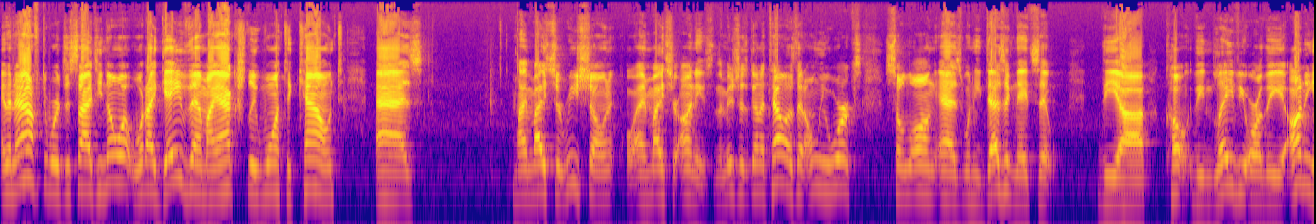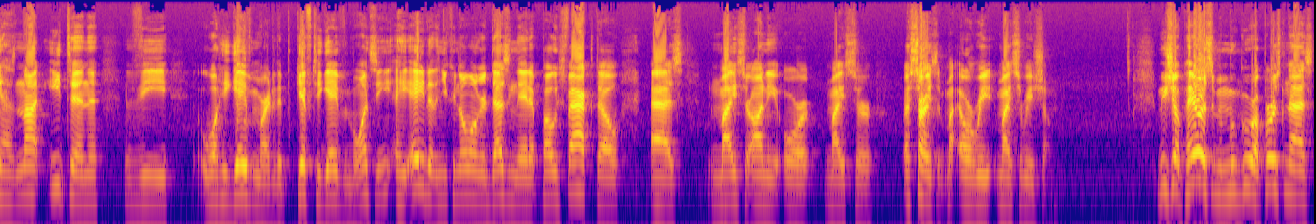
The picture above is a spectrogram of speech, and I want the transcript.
and then afterwards decides, you know what, what I gave them, I actually want to count as my Meiser Rishon and Meiser Ani. So the Mishnah is going to tell us that only works so long as when he designates it, the uh, co- the Levi or the Ani has not eaten the what he gave him already, the gift he gave him. But once he, he ate it, then you can no longer designate it post facto as Meiser Ani or Meiser Uh, or sorry, or Meiser Rishon. Misha Peros Mugur, a person has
